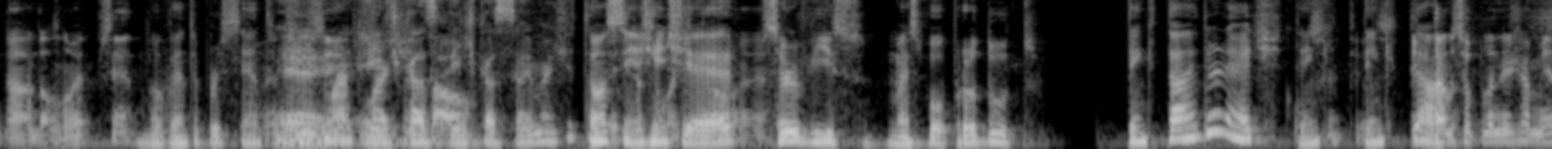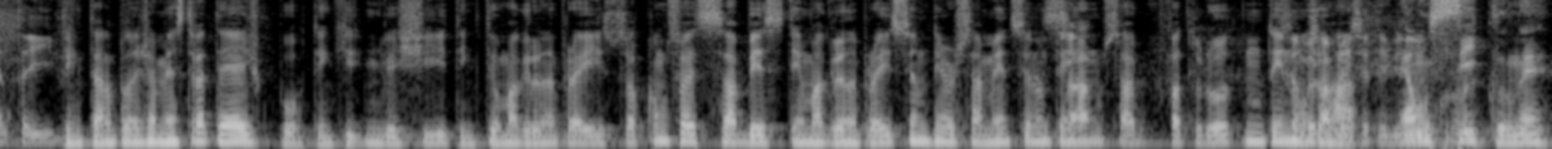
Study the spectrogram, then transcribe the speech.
Não, dá uns 90%. 90% é, de marketing é indicação, indicação e marketing Então, assim, a gente é, é, serviço, mas, pô, produto tem que estar tá na internet. tem que, tem que Tem que estar tá. tá no seu planejamento aí. Tem que estar tá no planejamento estratégico, pô. Tem que investir, tem que ter uma grana para isso. Só que como você vai saber se tem uma grana para isso? Você não tem orçamento, você não Exato. tem, não sabe o que faturou, não tem você número não sabe É um lucro, né? ciclo, né? né?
